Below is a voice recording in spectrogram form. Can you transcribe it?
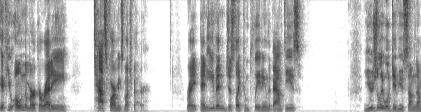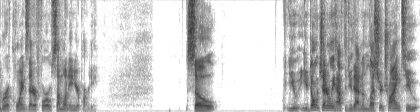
If you own the merc already, task farming is much better, right? And even just like completing the bounties usually will give you some number of coins that are for someone in your party. So you you don't generally have to do that unless you're trying to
